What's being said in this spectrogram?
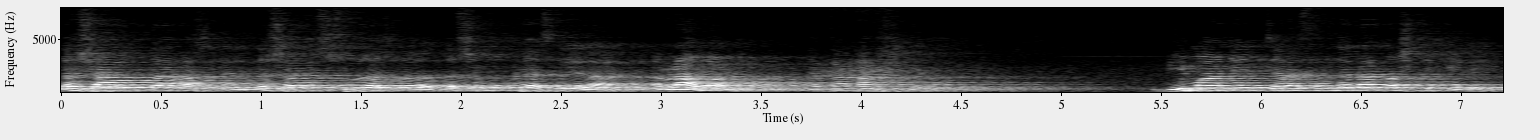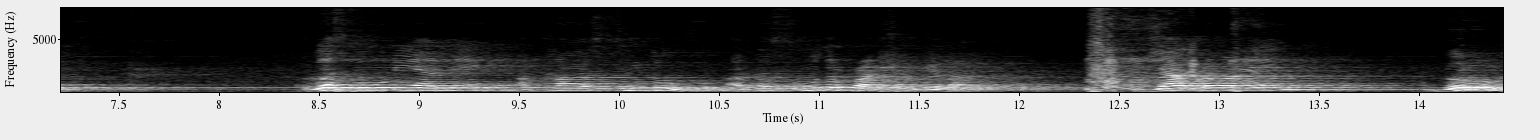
दशावतार असलेला दशासूर अस दशमुख असलेला रावण याचा नाश केला भीमाने जरासंधाला नष्ट केले अगस्त यांनी अख्खा सिंधू अर्थात समुद्र प्राशन केला. ज्याप्रमाणे गरुड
